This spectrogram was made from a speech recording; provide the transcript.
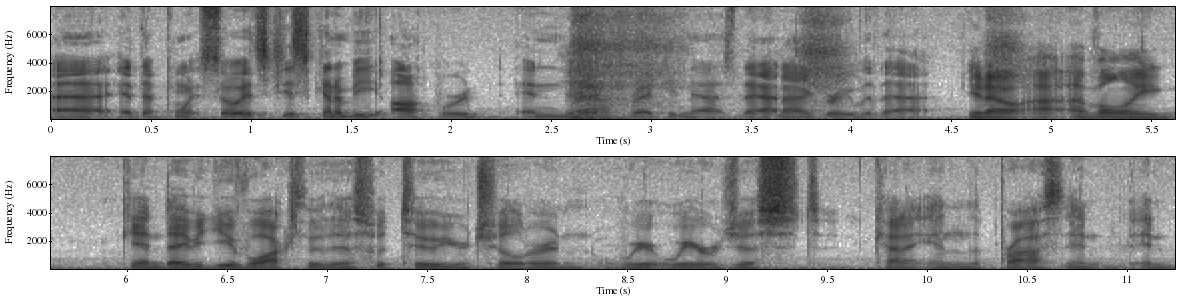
uh, at that point. So it's just going to be awkward and re- Yeah. recognize that. I agree with that. You know, I, I've only again, David, you've walked through this with two of your children. We we were just kind of in the process in, in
